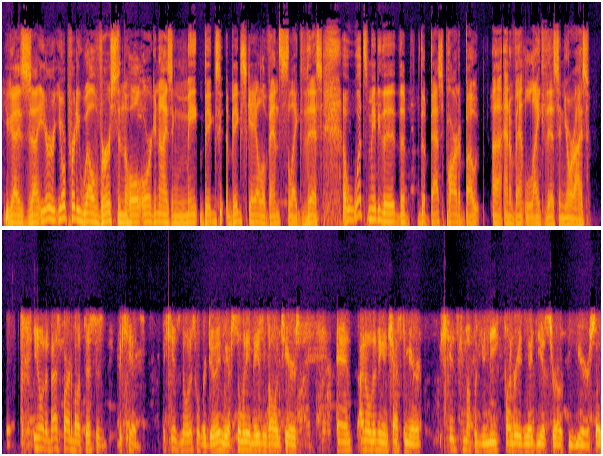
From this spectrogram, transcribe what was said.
You guys, uh, you're you're pretty well versed in the whole organizing ma- big big scale events like this. Uh, what's maybe the the the best part about uh, an event like this in your eyes? You know, the best part about this is the kids the kids notice what we're doing. We have so many amazing volunteers. And I know living in Chestermere, kids come up with unique fundraising ideas throughout the year. So,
